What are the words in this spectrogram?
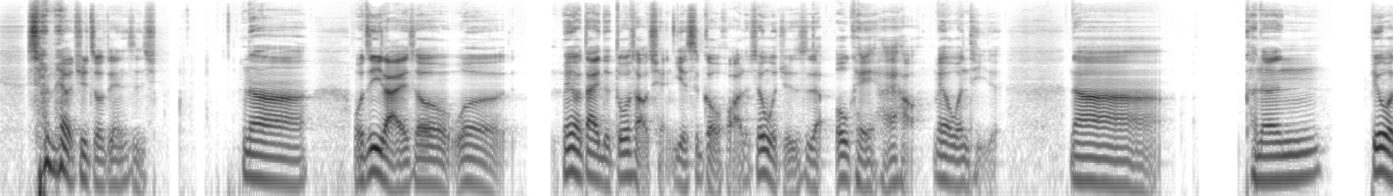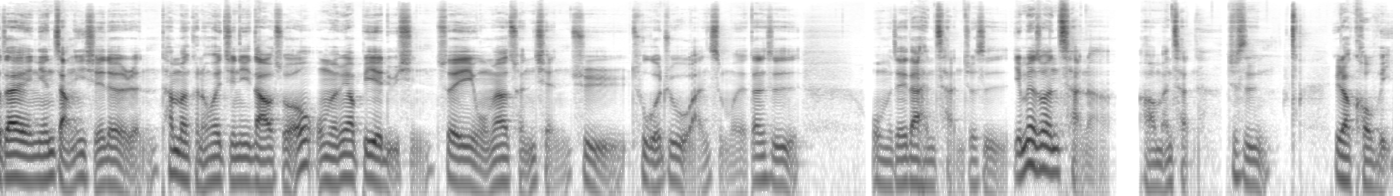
才没有去做这件事情。那我自己来的时候，我。没有带的多少钱也是够花的，所以我觉得是 OK 还好没有问题的。那可能比我在年长一些的人，他们可能会经历到说哦，我们要毕业旅行，所以我们要存钱去出国去玩什么的。但是我们这一代很惨，就是也没有说很惨啊，好蛮惨的，就是遇到 COVID，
